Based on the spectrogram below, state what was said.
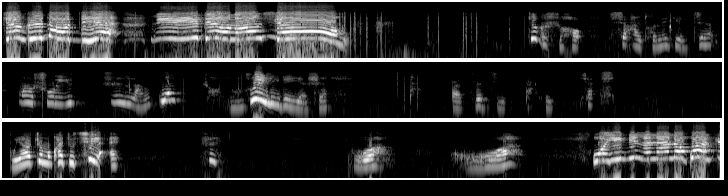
坚持到底，你一定能行。这个时候，小海豚的眼睛冒出了一只蓝光，然后用锐利的眼神，把自己打了一下气。不要这么快就气馁，哼！我我我一定能拿到冠军！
